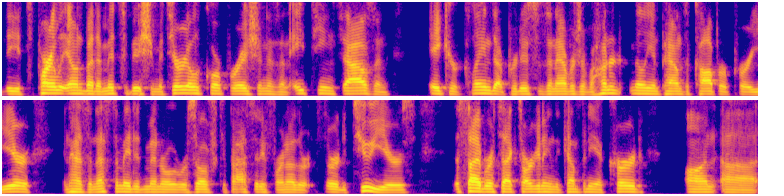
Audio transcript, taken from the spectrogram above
The, it's partly owned by the Mitsubishi Material Corporation as an 18,000 acre claim that produces an average of 100 million pounds of copper per year and has an estimated mineral reserve capacity for another 32 years. The cyber attack targeting the company occurred on uh,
